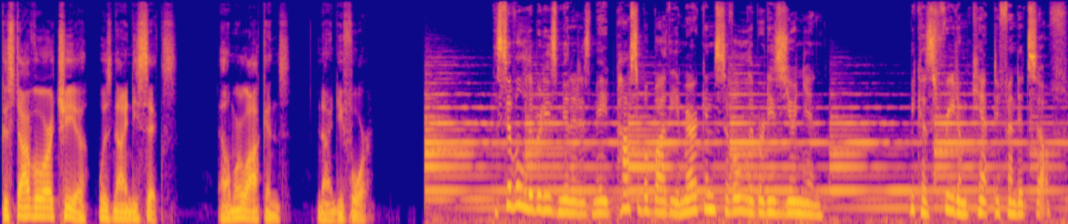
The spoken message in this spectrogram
Gustavo Archilla was 96, Elmer Lokkins, 94. The Civil Liberties Minute is made possible by the American Civil Liberties Union because freedom can't defend itself.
